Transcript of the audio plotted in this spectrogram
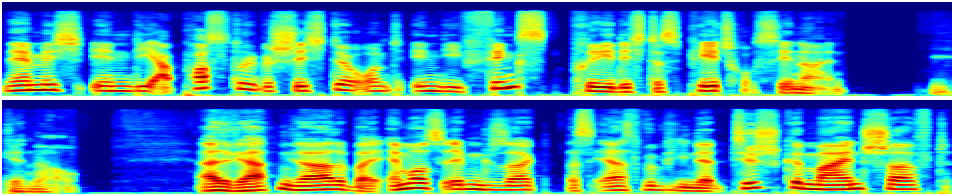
nämlich in die Apostelgeschichte und in die Pfingstpredigt des Petrus hinein. Genau. Also wir hatten gerade bei Emmos eben gesagt, dass erst wirklich in der Tischgemeinschaft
